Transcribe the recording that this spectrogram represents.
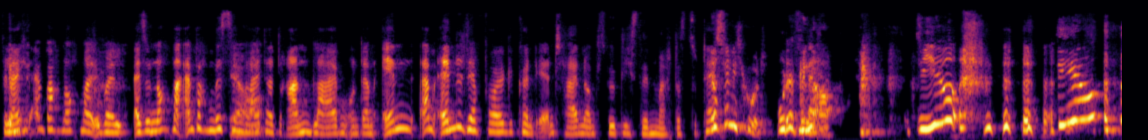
Vielleicht einfach nochmal über, also nochmal einfach ein bisschen ja. weiter dranbleiben und am Ende, am Ende der Folge könnt ihr entscheiden, ob es wirklich Sinn macht, das zu testen. Das finde ich gut. Oder vielleicht. Genau. Deal? Deal?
